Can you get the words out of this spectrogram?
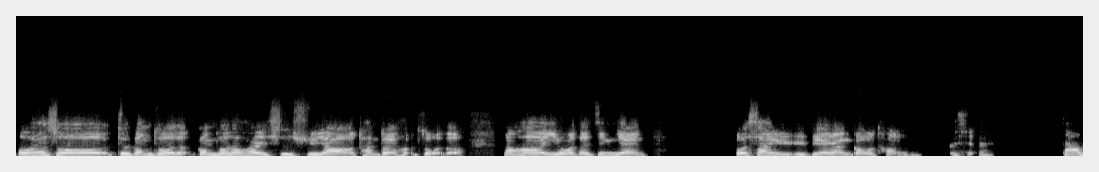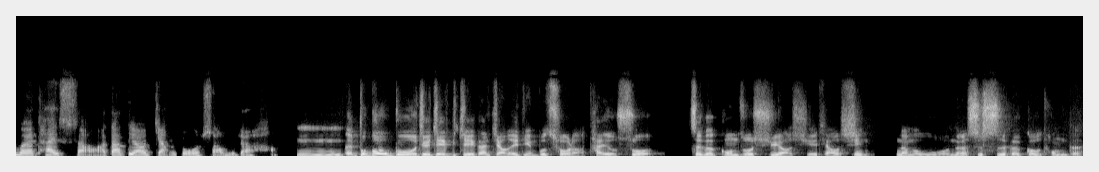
我会说，就工作的工作都会是需要团队合作的。然后以我的经验，我善于与别人沟通这些，但会不会太少啊？到底要讲多少比较好？嗯，哎，不过我我觉得姐姐刚讲的一点不错了，她有说这个工作需要协调性。那么我呢是适合沟通的，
